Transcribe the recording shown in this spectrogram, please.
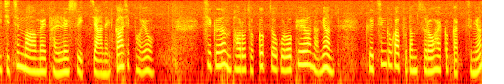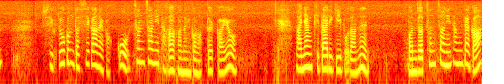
이 지친 마음을 달랠 수 있지 않을까 싶어요. 지금 바로 적극적으로 표현하면 그 친구가 부담스러워 할 것 같으면 조금 더 시간을 갖고 천천히 다가가는 건 어떨까요? 마냥 기다리기보다는 먼저 천천히 상대가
